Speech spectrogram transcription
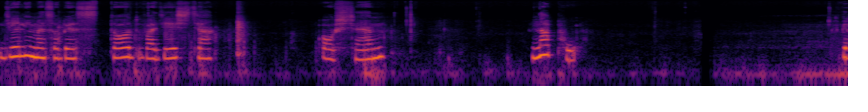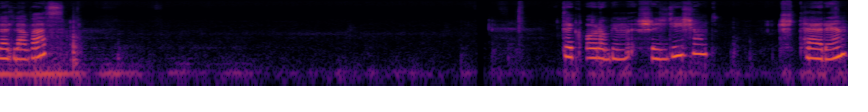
Dzielimy sobie 128 na pół. Chwila dla Was. O robimy 64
